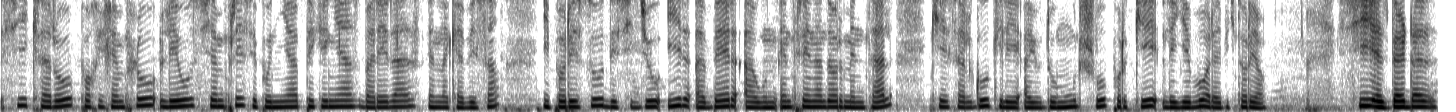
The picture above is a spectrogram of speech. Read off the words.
Sí, claro. Por ejemplo, Leo siempre se ponía pequeñas barreras en la cabeza y por eso decidió ir a ver a un entrenador mental, que es algo que le ayudó mucho porque le llevó a la victoria. Sí, es verdad.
